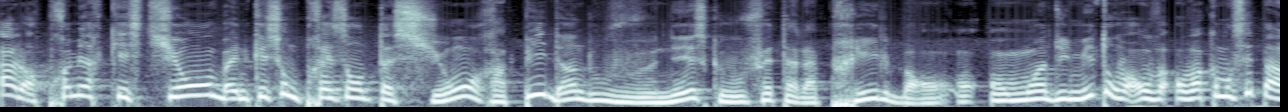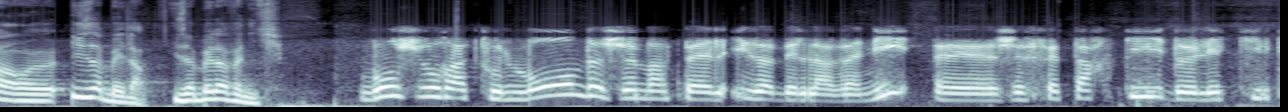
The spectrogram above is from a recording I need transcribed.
Alors, première question, bah, une question de présentation rapide, hein, d'où vous venez, ce que vous faites à l'April, en, moins d'une minute. On va, commencer par euh, Isabella. Isabella Vanni. Bonjour à tout le monde, je m'appelle Isabelle Lavani, et je fais partie de l'équipe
